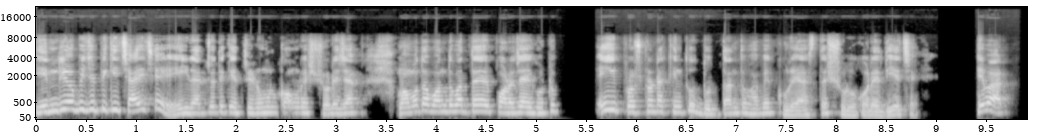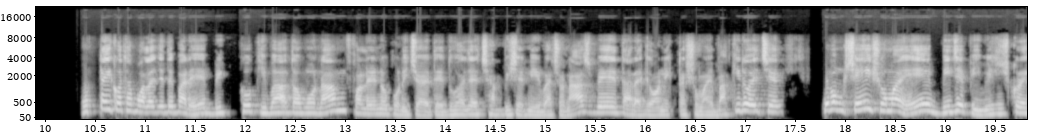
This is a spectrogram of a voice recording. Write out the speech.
কেন্দ্রীয় বিজেপি কি চাইছে? এই রাজ্য থেকে তৃণমূল কংগ্রেস সরে যাক, মমতা বন্দ্যোপাধ্যায়ের পরাজয় ঘটুক। এই প্রশ্নটা কিন্তু দুর্দান্তভাবে ঘুরে আসতে শুরু করে দিয়েছে। এবার একটাই কথা বলা যেতে পারে, বৃক্ষ কিবা তম নাম ফলেন পরিচয়তে দু হাজার ছাব্বিশের নির্বাচন আসবে, তার আগে অনেকটা সময় বাকি রয়েছে এবং সেই সময়ে বিজেপি, বিশেষ করে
